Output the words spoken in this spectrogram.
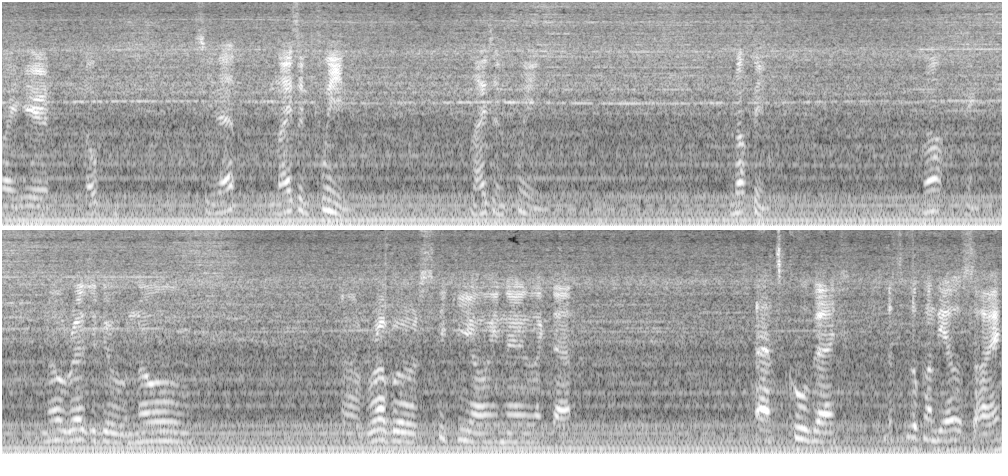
right here. Nope. See that? Nice and clean. Nice and clean. Nothing. Nothing. No residue, no uh, rubber sticky or in there like that. That's cool guys. Let's look on the other side.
